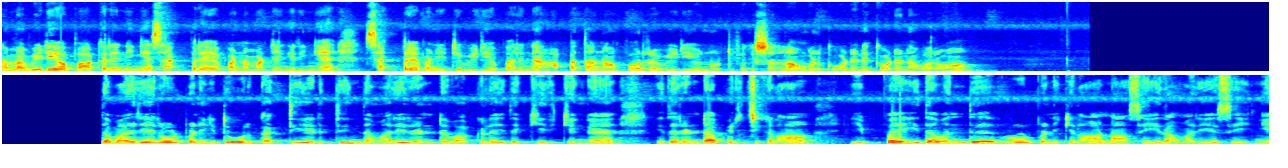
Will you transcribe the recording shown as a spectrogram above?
நம்ம வீடியோ பார்க்குற நீங்கள் சப்ஸ்கிரே பண்ண மாட்டேங்கிறீங்க. சக்ப்ரே பண்ணிவிட்டு வீடியோ பாருங்கள் அப்போ தான் நான் போடுற வீடியோ நோட்டிஃபிகேஷன்லாம் உங்களுக்கு உடனுக்கு உடனே வரும். இந்த மாதிரியே ரோல் பண்ணிக்கிட்டு ஒரு கத்தி எடுத்து இந்த மாதிரி ரெண்டு வாக்கில் இதை கீறிக்கங்க. இதை ரெண்டாக பிரிச்சுக்கலாம். இப்போ இதை வந்து ரோல் பண்ணிக்கலாம். நான் செய்கிற மாதிரியே செய்யுங்க.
